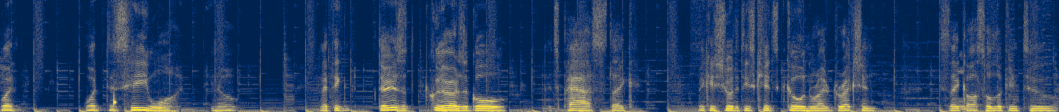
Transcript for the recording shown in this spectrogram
what what does he want? You know, and I think there is a there is a goal that's past like making sure that these kids go in the right direction. It's like mm-hmm. also looking to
